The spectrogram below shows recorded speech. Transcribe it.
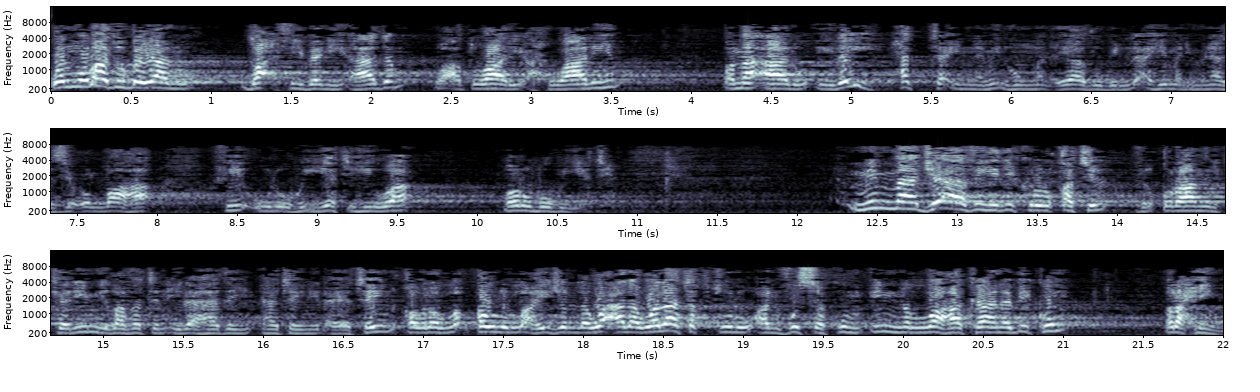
والمراد بيان ضعف بني آدم وأطوار أحوالهم وما آلوا إليه حتى إن منهم من والعياذ بالله من ينازع الله في ألوهيته وربوبيته. مما جاء فيه ذكر القتل في القرآن الكريم إضافة إلى هاتين الآيتين. قول الله, قول الله جل وعلا ولا تقتلوا أنفسكم إن الله كان بكم رحيم.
